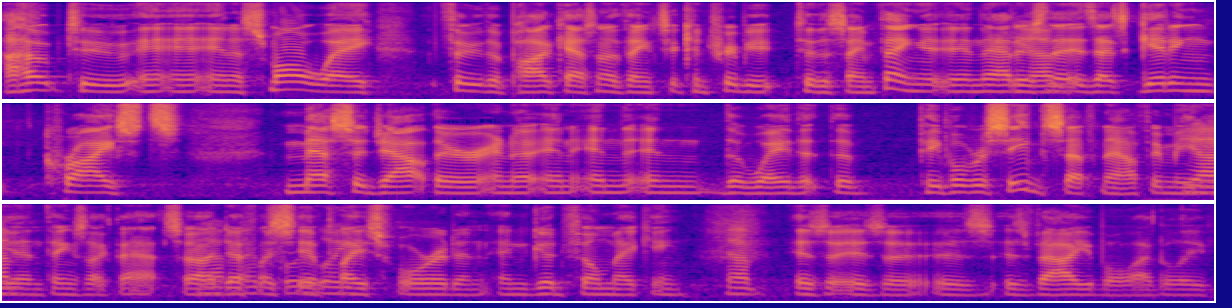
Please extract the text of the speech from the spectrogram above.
I hope to in, in a small way through the podcast and other things to contribute to the same thing, and that is Yeah. that is that's getting Christ's message out there in, a, in in in the way that the people receive stuff now through media and things like that. So I definitely see a place for it, and, and good filmmaking Yep. is is a, is is valuable, I believe.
